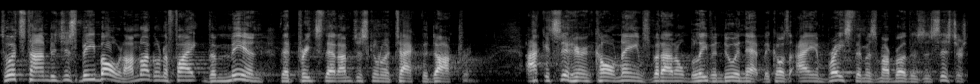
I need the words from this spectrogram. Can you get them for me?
So it's time to just be bold. I'm not going to fight the men that preach that, I'm just going to attack the doctrine. I could sit here and call names, but I don't believe in doing that because I embrace them as my brothers and sisters.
